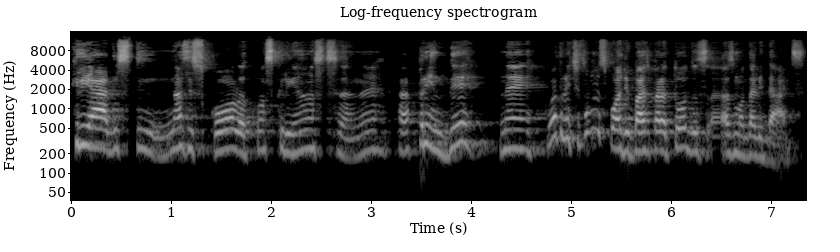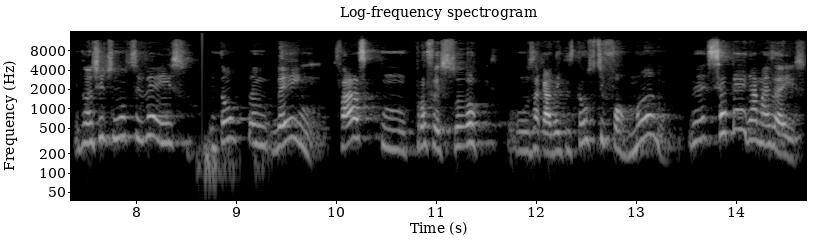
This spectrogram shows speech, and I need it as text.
criado assim, nas escolas, com as crianças, né? Para aprender, né? O atletismo é um esporte de base para todas as modalidades. Então, a gente não se vê isso. Então, também faz com o professor, os acadêmicos estão se formando, né? Se apegar mais a isso.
